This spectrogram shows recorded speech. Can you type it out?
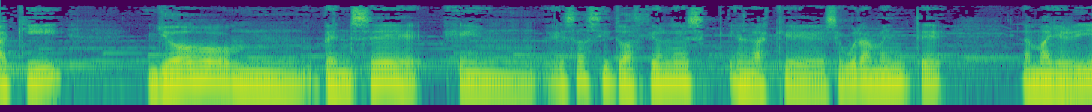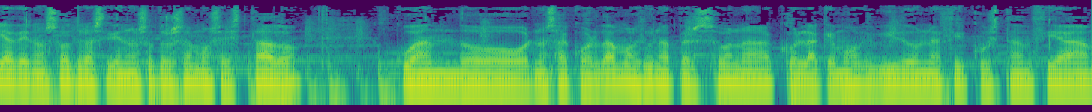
Aquí yo mm, pensé en esas situaciones en las que seguramente la mayoría de nosotras y de nosotros hemos estado cuando nos acordamos de una persona con la que hemos vivido una circunstancia,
